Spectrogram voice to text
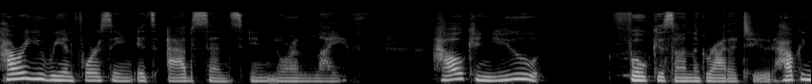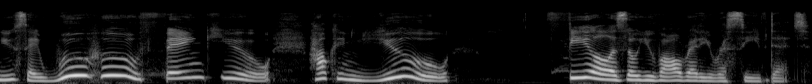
How are you reinforcing its absence in your life? How can you focus on the gratitude? How can you say, woohoo, thank you? How can you feel as though you've already received it?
